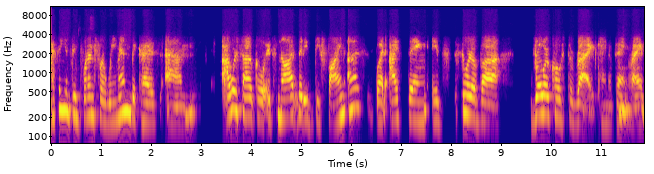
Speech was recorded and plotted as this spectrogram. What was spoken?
I think it's important for women because um, our cycle, it's not that it defines us, but I think it's sort of a roller coaster ride kind of thing, right?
